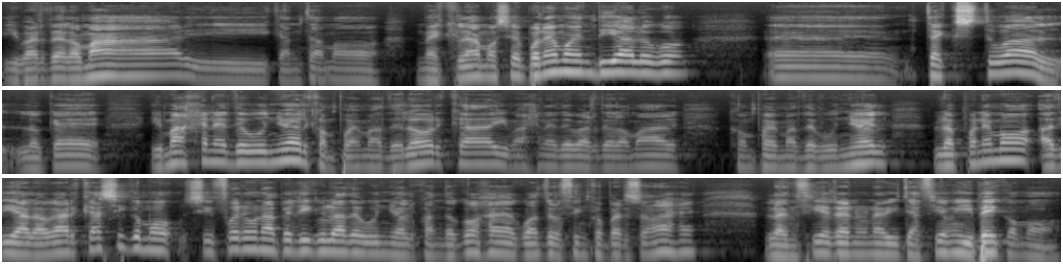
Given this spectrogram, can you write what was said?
y Bar de Lomar y cantamos, mezclamos, se ponemos en diálogo eh, textual, lo que es imágenes de Buñuel con poemas de Lorca, imágenes de Bar de Lomar con poemas de Buñuel, los ponemos a dialogar casi como si fuera una película de Buñuel, cuando coge a cuatro o cinco personajes, lo encierra en una habitación y ve cómo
